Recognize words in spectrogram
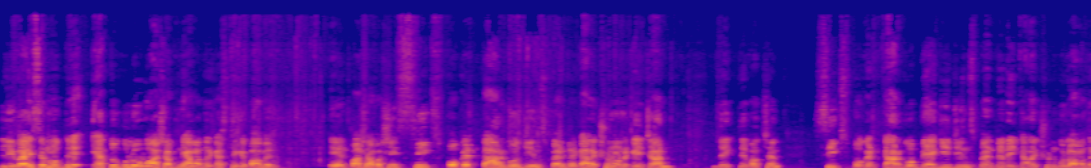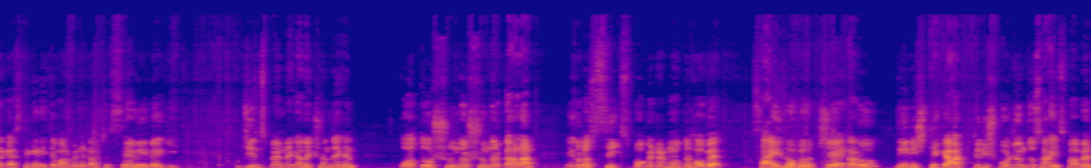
লিভাইসের মধ্যে এতগুলো ওয়াশ আপনি আমাদের কাছ থেকে পাবেন। এর পাশাপাশি সিক্স পকেট কার্গো জিন্স প্যান্টের কালেকশন অনেকেই চান, দেখতে পাচ্ছেন। Six pocket cargo baggy jeans প্যান্টের এই কালেকশনগুলো আমাদের কাছ থেকে নিতে পারবেন, এটা হচ্ছে সেমি ব্যাগি জিন্স প্যান্টের কালেকশন দেখেন কত সুন্দর সুন্দর কালার এগুলো সিক্স পকেটের মধ্যে হবে সাইজ হবে হচ্ছে এটারও তিরিশ থেকে আটত্রিশ পর্যন্ত সাইজ পাবেন।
